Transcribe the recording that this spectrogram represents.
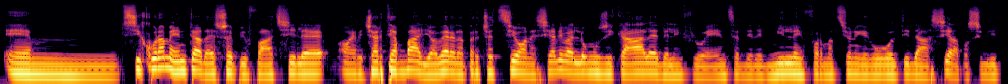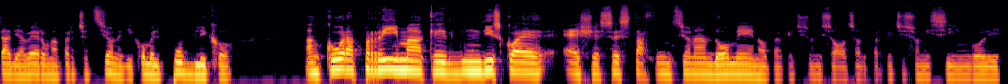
ehm, sicuramente adesso è più facile, magari certi abbaglio, avere la percezione sia a livello musicale delle influenze, delle mille informazioni che Google ti dà, sia la possibilità di avere una percezione di come il pubblico ancora prima che un disco è, esce se sta funzionando o meno perché ci sono i social, perché ci sono i singoli,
